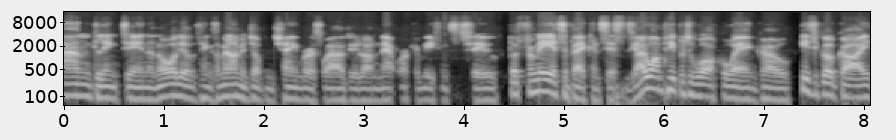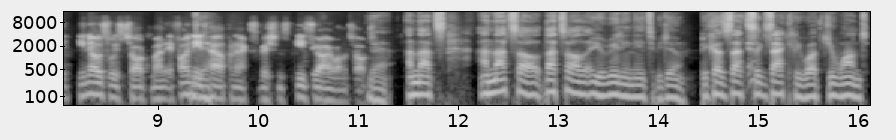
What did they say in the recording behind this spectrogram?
and LinkedIn and all the other things. I mean, I'm in Dublin Chamber as well, do a lot of networking meetings too. But for me, it's about consistency. I want people to walk away and go, he's a good guy. He knows what he's talking about. If I need Yeah. help in exhibitions, he's the guy I want to talk to. Yeah, and that's and that's all. That's all that you really need to be doing because that's exactly what you want.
